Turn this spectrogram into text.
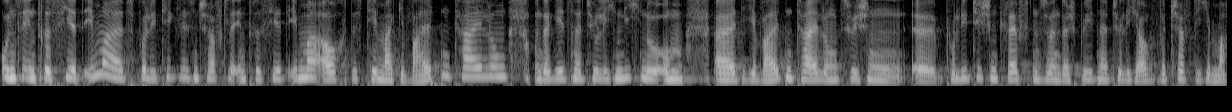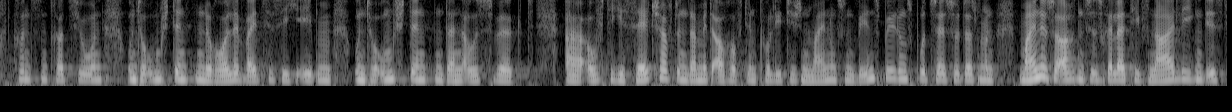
uns interessiert immer als Politikwissenschaftler interessiert immer auch das Thema Gewaltenteilung und da geht es natürlich nicht nur um äh, die Gewaltenteilung zwischen äh, politischen Kräften, sondern da spielt natürlich auch wirtschaftliche Machtkonzentration unter Umständen eine Rolle, weil sie sich eben unter Umständen dann auswirkt auf die Gesellschaft und damit auch auf den politischen Meinungs- und Willensbildungsprozess, sodass man meines Erachtens es relativ naheliegend ist,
